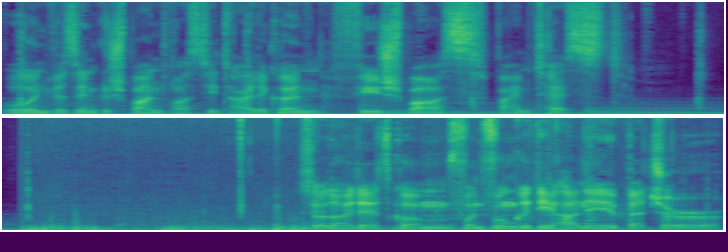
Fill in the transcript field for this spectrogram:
Und wir sind gespannt, was die Teile können. Viel Spaß beim Test. So Leute, jetzt kommen von Funke die Honey Badger.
